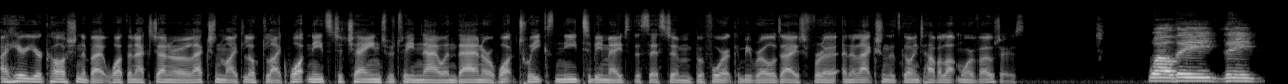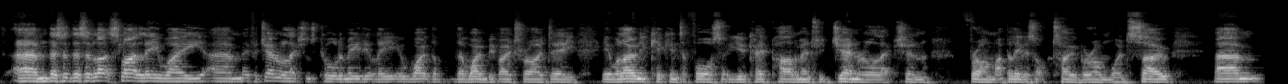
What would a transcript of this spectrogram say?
I hear your caution about what the next general election might look like. What needs to change between now and then, or what tweaks need to be made to the system before it can be rolled out for a, an election that's going to have a lot more voters? Well, the the um, there's a, there's a slight leeway. Um, if a general election is called immediately, it won't there won't be voter ID. It will only kick into force at a UK parliamentary general election from I believe it's October onwards. So um,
